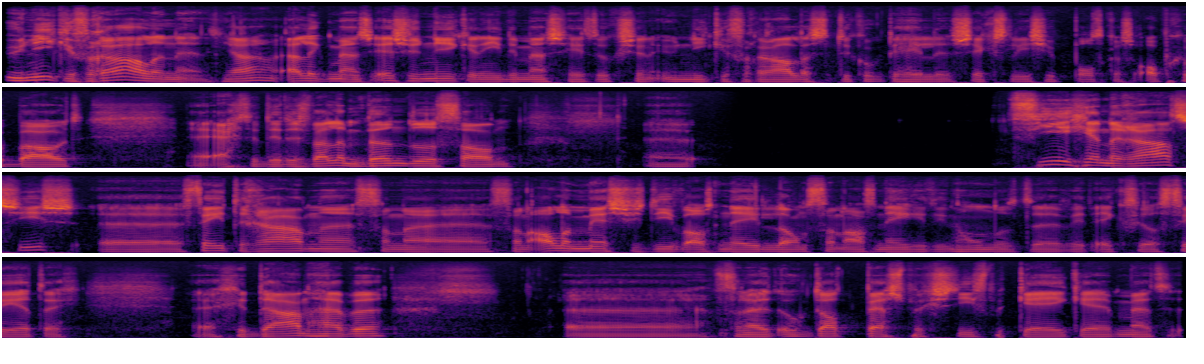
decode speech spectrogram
unieke verhalen in. Ja? Elk mens is uniek en ieder mens heeft ook zijn unieke verhaal. Dat is natuurlijk ook de hele Six Leadership podcast opgebouwd. Echter, dit is wel een bundel van vier generaties, uh, veteranen van, van alle missies die we als Nederland vanaf 1900, weet ik veel, 40 gedaan hebben. Uh, vanuit ook dat perspectief bekeken. Met uh,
